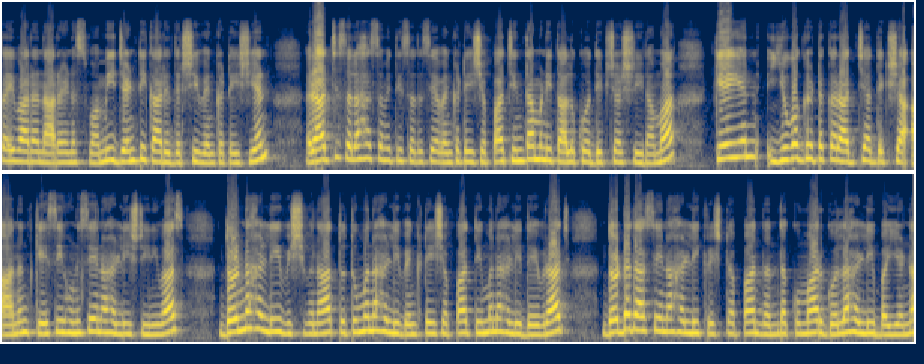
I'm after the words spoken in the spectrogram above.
ಕೈವಾರ ನಾರಾಯಣಸ್ವಾಮಿ ಜಂಟಿ ಕಾರ್ಯದರ್ಶಿ ವೆಂಕಟೇಶಿಯನ್ ರಾಜ್ಯ ಸಲಹಾ ಸಮಿತಿ ಸದಸ್ಯ ವೆಂಕಟೇಶಪ್ಪ ಚಿಂತಾಮಣಿ ತಾಲೂಕು ಅಧ್ಯಕ್ಷ ಶ್ರೀರಾಮ ಕೆಎನ್ ಯುವ ಘಟಕ ರಾಜ್ಯಾಧ್ಯಕ್ಷ ಆನಂದ್ ಕೆಸಿ ಹುಣಸೇನಹಳ್ಳಿ ಶ್ರೀನಿವಾಸ್ ದೊಣ್ಣಹಳ್ಳಿ ವಿಶ್ವನಾಥ್ ತುಮನಹಳ್ಳಿ ವೆಂಕಟೇಶಪ್ಪ ತಿಮ್ಮನಹಳ್ಳಿ ದೇವರಾಜ್ ದೊಡ್ಡದಾಸೇನಹಳ್ಳಿ ಕೃಷ್ಣಪ್ಪ ನಂದಕುಮಾರ್ ಗೊಲ್ಲಹಳ್ಳಿ ಬಯ್ಯಣ್ಣ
